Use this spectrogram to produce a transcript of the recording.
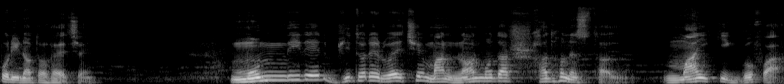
পরিণত হয়েছে। মন্দিরের ভিতরে রয়েছে মা নর্মদার সাধনস্থল মাইকি গুফা।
